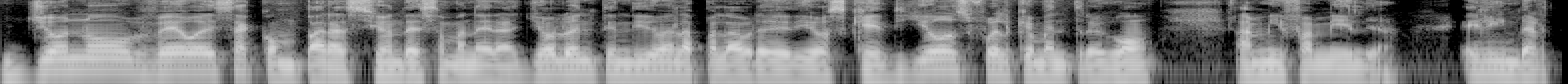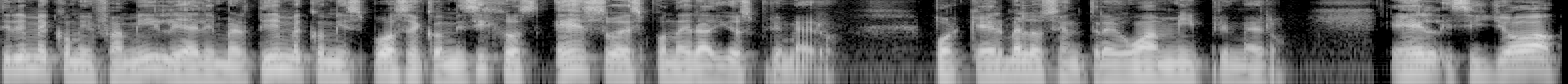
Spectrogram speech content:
Yo no veo esa comparación de esa manera. Yo lo he entendido en la palabra de Dios, que Dios fue el que me entregó a mi familia el invertirme con mi familia, el invertirme con mi esposa y con mis hijos, eso es poner a Dios primero, porque Él me los entregó a mí primero. Él, si yo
